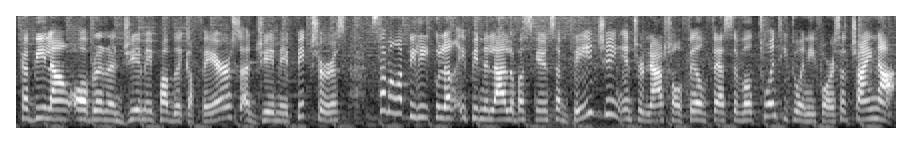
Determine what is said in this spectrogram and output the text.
Kabilang ang obra ng GMA Public Affairs at GMA Pictures sa mga pelikulang ipinalalabas ngayon sa Beijing International Film Festival 2024 sa China.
